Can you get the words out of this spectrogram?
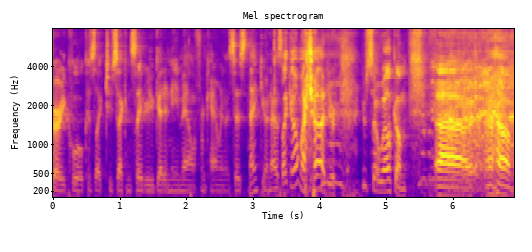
very cool because like two seconds later you get an email from Cameron that says thank you, and I was like, oh my God, you're you're so welcome. Uh, um,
